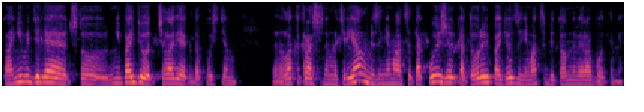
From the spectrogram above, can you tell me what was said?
то они выделяют, что не пойдет человек, допустим, э, лакокрасочными материалами заниматься такой же, который пойдет заниматься бетонными работами.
